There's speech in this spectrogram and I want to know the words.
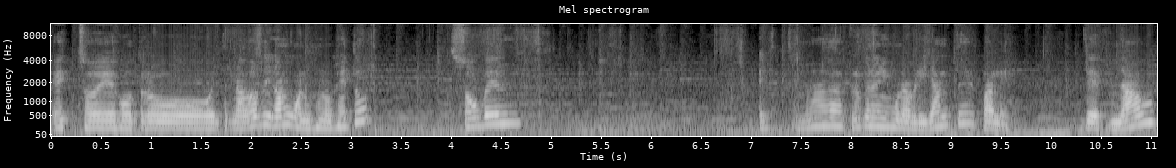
Esto es otro entrenador, digamos, bueno, es un objeto. Sobel. Esta nada, creo que no hay ninguna brillante. Vale. Dead Now.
